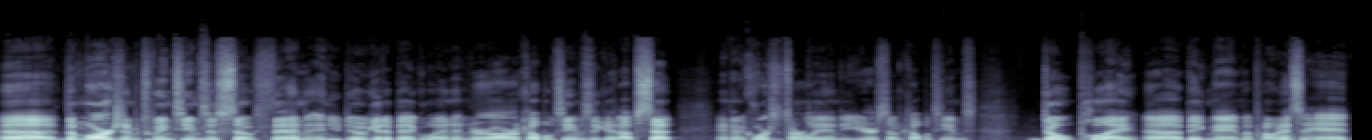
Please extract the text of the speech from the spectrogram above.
uh, the margin between teams is so thin, and you do get a big win, and there are a couple teams that get upset, and then of course it's early in the year, so a couple teams don't play uh, big name opponents. It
